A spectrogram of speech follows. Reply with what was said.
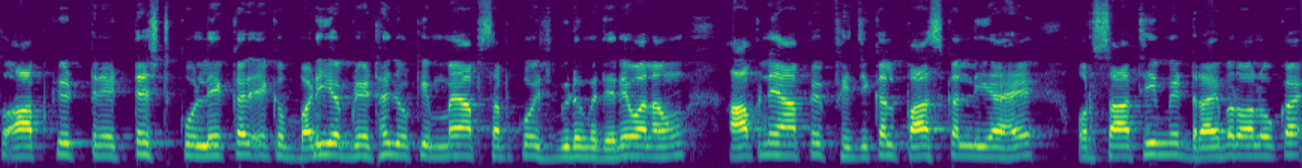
तो आपके ट्रेड टेस्ट को लेकर एक बड़ी अपडेट है जो कि मैं आप सबको इस वीडियो में देने वाला हूँ। आपने यहाँ पे फ़िज़िकल पास कर लिया है और साथ ही में ड्राइवर वालों का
